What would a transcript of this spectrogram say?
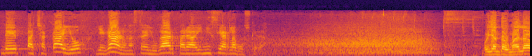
de Pachacayo llegaron hasta el lugar para iniciar la búsqueda. Ollanta Humala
